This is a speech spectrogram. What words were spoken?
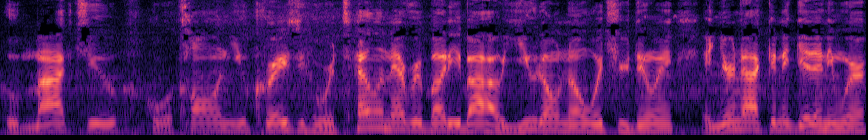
who mocked you, who were calling you crazy, who were telling everybody about how you don't know what you're doing and you're not going to get anywhere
